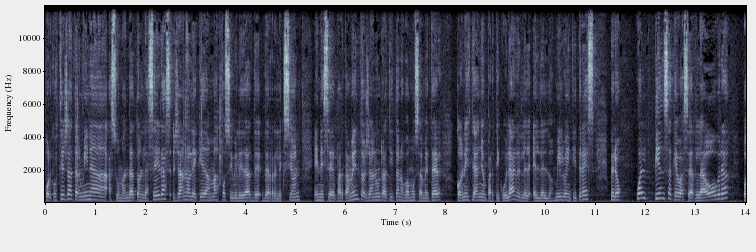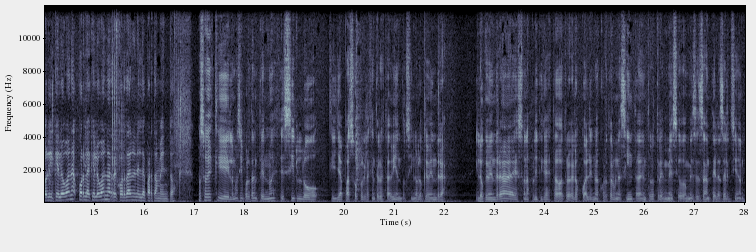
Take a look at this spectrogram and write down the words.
porque usted ya termina su mandato en Las Heras, ya no le queda más posibilidad de, reelección en ese departamento, ya en un ratito nos vamos a meter con este año en particular, el, del 2023, pero ¿cuál piensa que va a ser la obra por, la que lo van a recordar en el departamento? Vos sabés que lo más importante no es decir lo que ya pasó, porque la gente lo está viendo, sino lo que vendrá. Y lo que vendrá son las políticas de Estado a través de los cuales no es cortar una cinta dentro de tres meses o dos meses antes de la selección,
